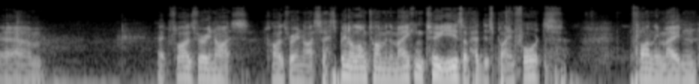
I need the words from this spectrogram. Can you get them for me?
um, it flies very nice It flies very nice. It's been a long time in the making. Two years I've had this plane for. It's finally maiden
